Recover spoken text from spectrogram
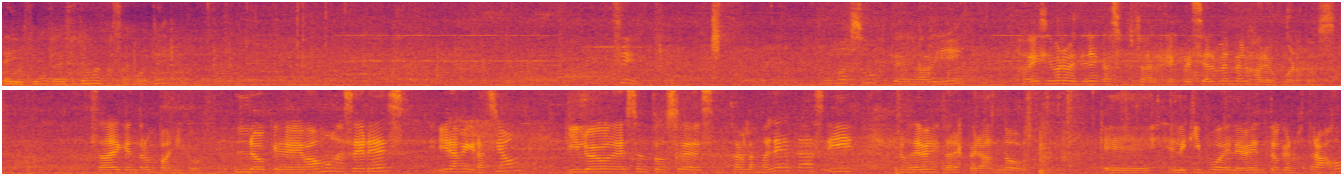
Ey, fíjate, a ver si tengo el pasaporte. Sí. No me asustes, Javi. Javi siempre me tiene que asustar, especialmente en los aeropuertos. Sabe que entro en pánico. Lo que vamos a hacer es ir a migración y luego de eso entonces buscar las maletas y nos deben estar esperando eh, el equipo del evento que nos trajo.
